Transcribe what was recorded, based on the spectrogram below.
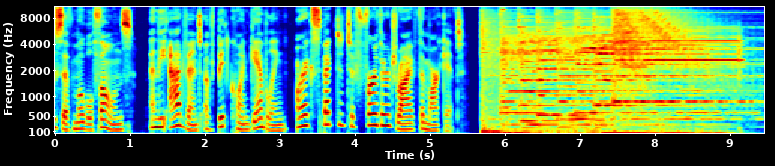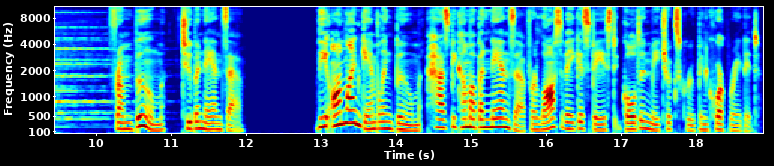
use of mobile phones and the advent of Bitcoin gambling, are expected to further drive the market. From boom to bonanza. The online gambling boom has become a bonanza for Las Vegas based Golden Matrix Group Incorporated,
